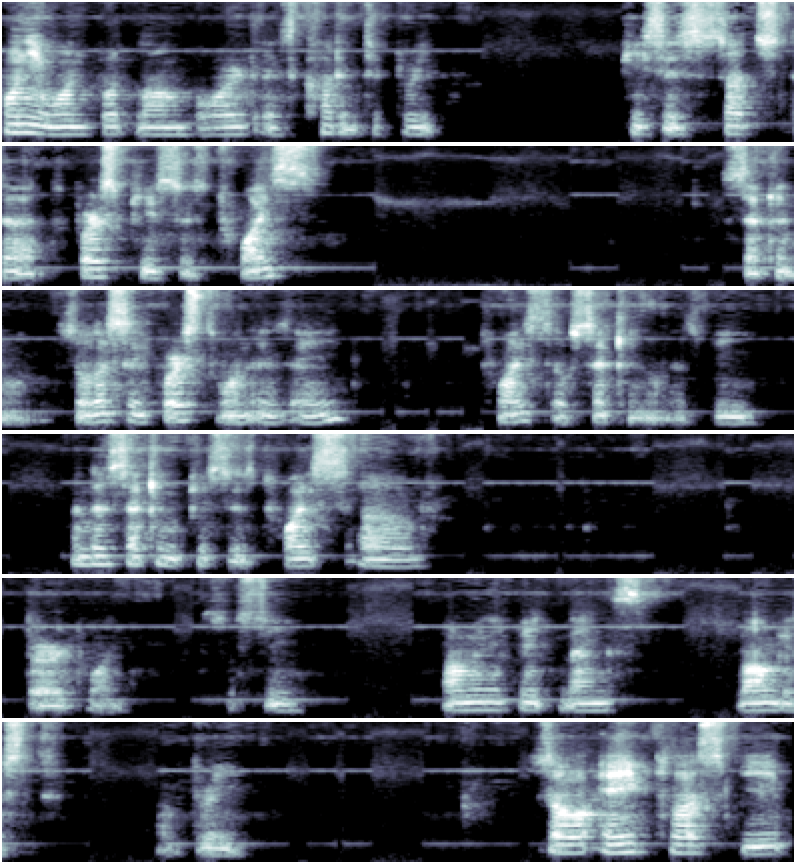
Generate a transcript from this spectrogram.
21 foot long board is cut into three pieces such that first piece is twice second one. So let's say first one is A, twice of second one is B, and then second piece is twice of third one. So C, how many feet length, longest of three. So A plus B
